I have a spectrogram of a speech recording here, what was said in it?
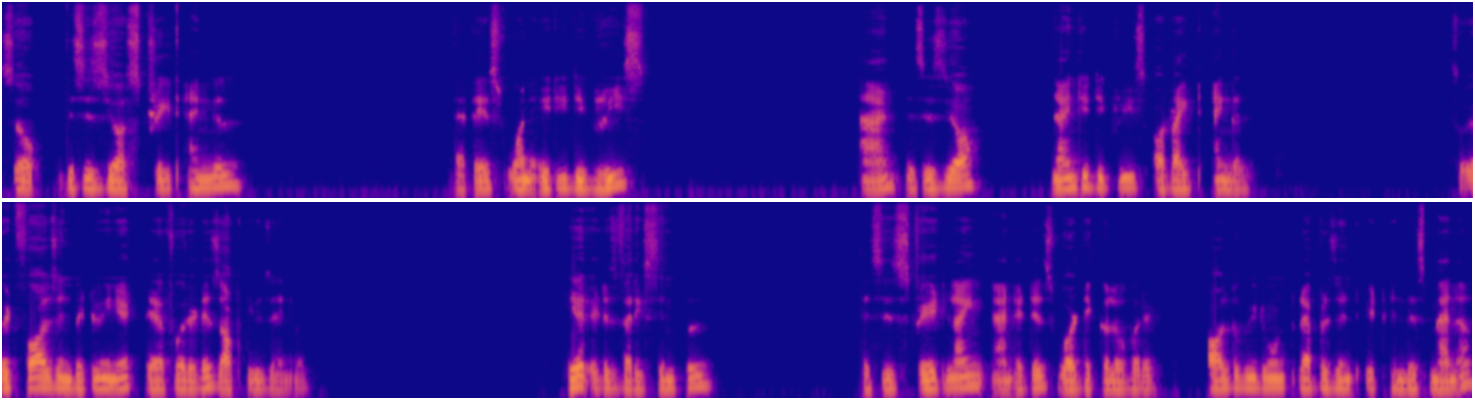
so this is your straight angle. That is 180 degrees. And this is your 90 degrees or right angle. So it falls in between it. Therefore it is obtuse angle. Here it is very simple. This is straight line and it is vertical over it. Although we don't represent it in this manner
